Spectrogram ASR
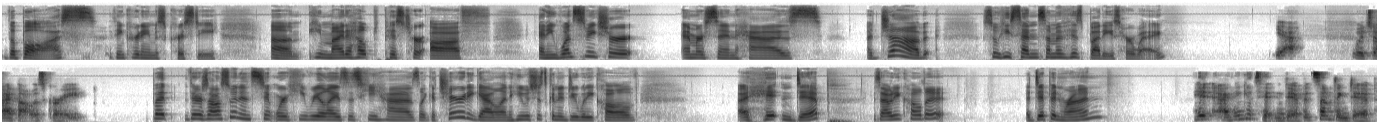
the boss. I think her name is Christy. Um, he might have helped pissed her off, and he wants to make sure Emerson has a job, so he sends some of his buddies her way. Yeah, which I thought was great. But there's also an instant where he realizes he has like a charity gala, and he was just going to do what he called a hit and dip. Is that what he called it? A dip and run? Hit, I think it's hit and dip. It's something dip.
